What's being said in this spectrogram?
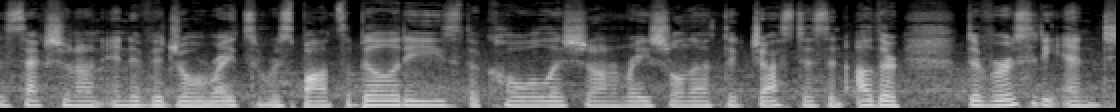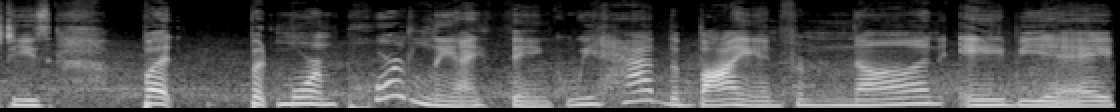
the Section on Individual Rights and Responsibilities, the Coalition on Racial and Ethnic Justice, and other diversity entities. But but more importantly, I think we had the buy in from non ABA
